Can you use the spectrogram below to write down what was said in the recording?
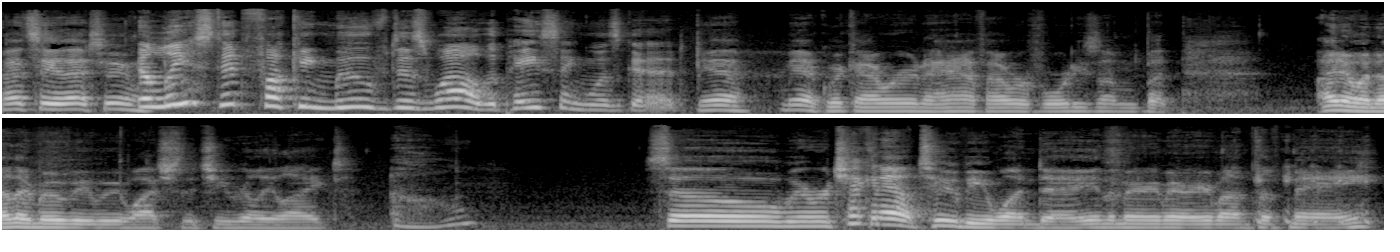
I'd say that too. At least it fucking moved as well. The pacing was good. Yeah, yeah, quick hour and a half, hour forty something. But I know another movie we watched that you really liked. Oh. So we were checking out Tubi one day in the merry merry month of May,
